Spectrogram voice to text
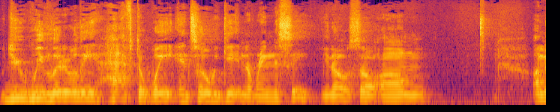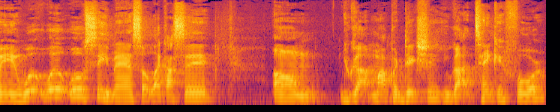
you we literally have to wait until we get in the ring to see. You know, so um, I mean we'll we'll, we'll see, man. So like I said, um, you got my prediction. You got Tank and four.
